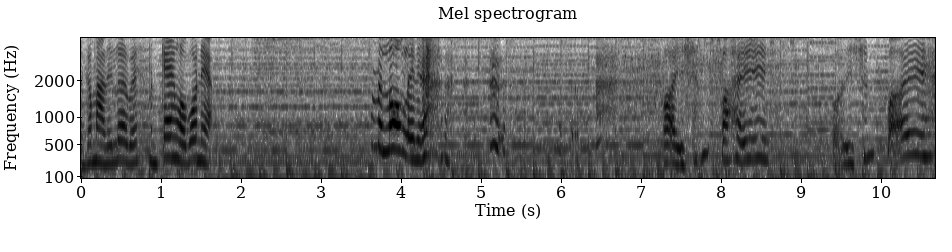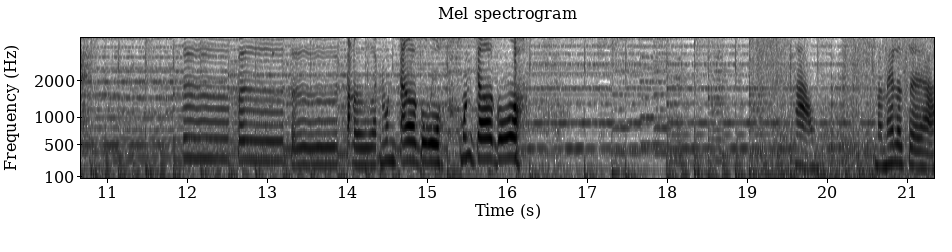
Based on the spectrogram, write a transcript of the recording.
มันก็มาเรื่อยๆเว้ย มันแกล้งเราป่เนี่ย มันเป็นโรคเลยเนี่ย ปล่อยฉันไป ปล่อยฉันไปตือตือตือเติร์ดมึงเจอกู มึงเจอกู อ้าว มันไม่ให้เราเจอค่ะ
